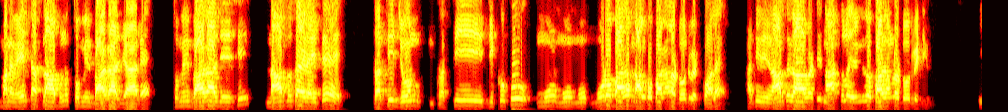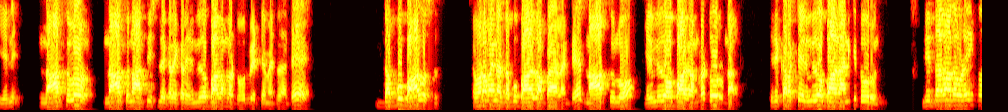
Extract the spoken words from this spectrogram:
మనం వేసిన స్లాబ్ను తొమ్మిది భాగాలు చేయాలి. తొమ్మిది భాగాలు చేసి నార్త్ సైడ్ అయితే ప్రతి జోన్ ప్రతి దిక్కుకు మూడో భాగం నాలుగో భాగంలో డోర్ పెట్టుకోవాలి. అది ఇది నార్త్ కాబట్టి నార్త్లో ఎనిమిదో భాగంలో డోర్ పెట్టింది ఎన్ని నార్త్లో నార్త్ నార్త్ ఈస్ట్ దగ్గర ఇక్కడ ఎనిమిదో భాగంలో డోర్ పెడితే ఏమవుతుందంటే డబ్బు బాగా వస్తుంది. ఎవరమైనా డబ్బు బాగా సంపాయాలంటే నార్త్లో ఎనిమిదో భాగంలో డోర్ ఉండాలి. ఇది కరెక్ట్ ఎనిమిదో భాగానికి డోర్ ఉంది. దీని తర్వాత కూడా ఇంకో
